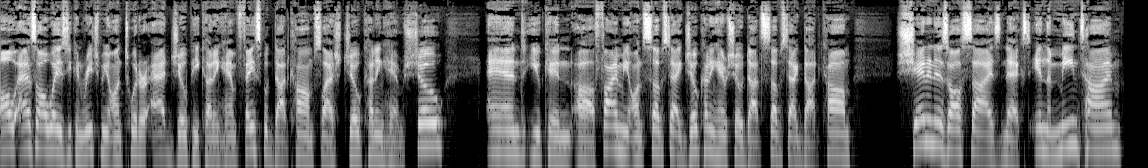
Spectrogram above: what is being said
All as always, you can reach me on Twitter at Joe P Cunningham, Facebook.com slash Joe Cunningham Show. And you can uh, find me on Substack, joecunninghamshow.substack.com. Shannon is offsides next. In the meantime,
